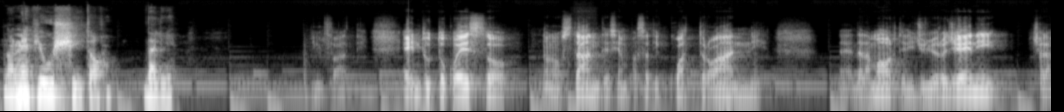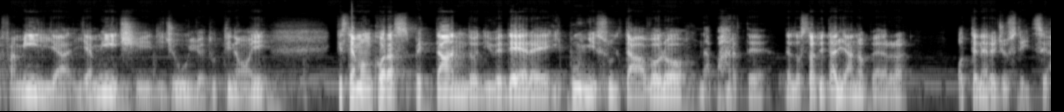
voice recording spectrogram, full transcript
non è più uscito da lì. E in tutto questo, nonostante siano passati quattro anni eh, dalla morte di Giulio Regeni, c'è la famiglia, gli amici di Giulio e tutti noi che stiamo ancora aspettando di vedere i pugni sul tavolo da parte dello Stato italiano per ottenere giustizia.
